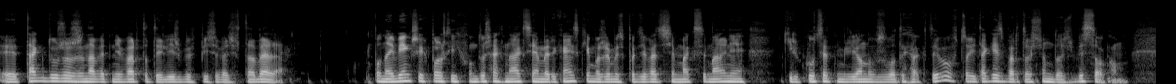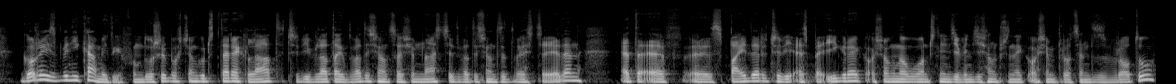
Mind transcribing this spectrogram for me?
Y, tak dużo, że nawet nie warto tej liczby wpisywać w tabelę. Po największych polskich funduszach na akcje amerykańskie możemy spodziewać się maksymalnie kilkuset milionów złotych aktywów, co i tak jest wartością dość wysoką. Gorzej z wynikami tych funduszy, bo w ciągu 4 lat, czyli w latach 2018-2021, ETF e, Spider, czyli SPY, osiągnął łącznie 90,8% zwrotu,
